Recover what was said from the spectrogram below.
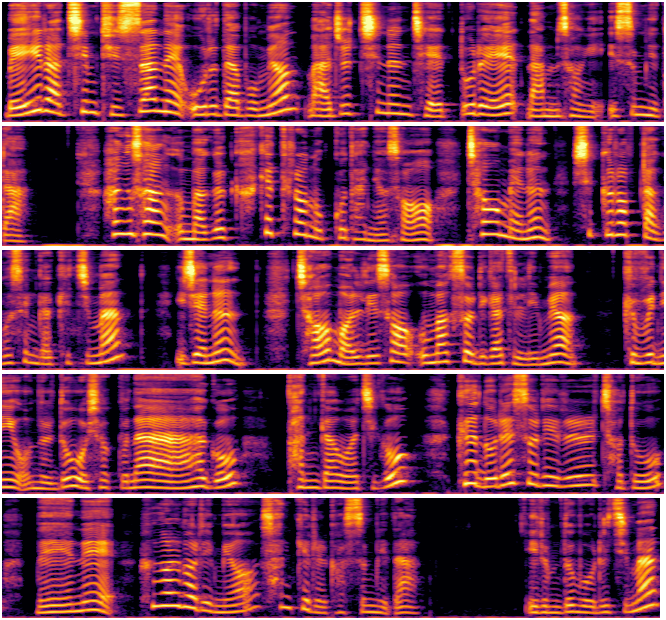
매일 아침 뒷산에 오르다 보면 마주치는 제 또래의 남성이 있습니다. 항상 음악을 크게 틀어놓고 다녀서 처음에는 시끄럽다고 생각했지만 이제는 저 멀리서 음악 소리가 들리면 그분이 오늘도 오셨구나 하고 반가워지고 그 노래소리를 저도 내내 흥얼거리며 산길을 걷습니다. 이름도 모르지만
